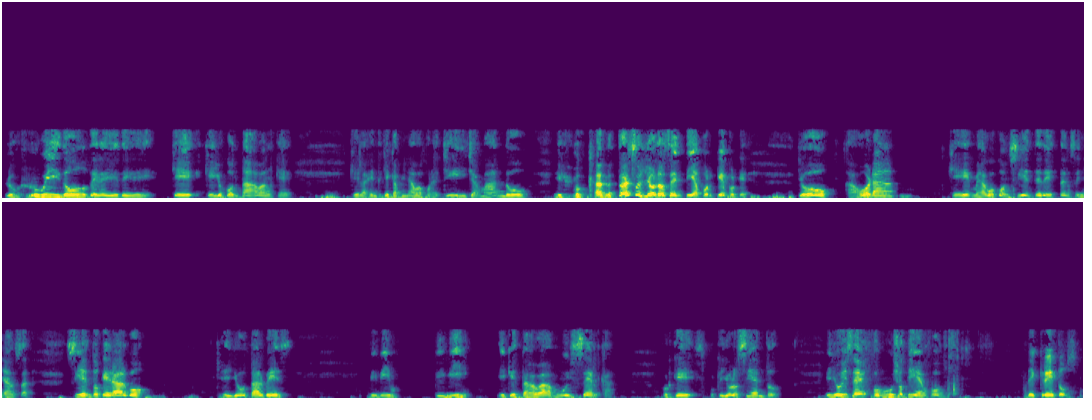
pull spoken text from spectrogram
los ruidos de, que, ellos contaban, que, que la gente que caminaba por allí llamando y buscando, todo eso yo lo sentía. ¿Por qué? Porque yo ahora que me hago consciente de esta enseñanza, siento que era algo que yo tal vez viví, viví y que estaba muy cerca, porque, porque yo lo siento. Y yo hice por mucho tiempo decretos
